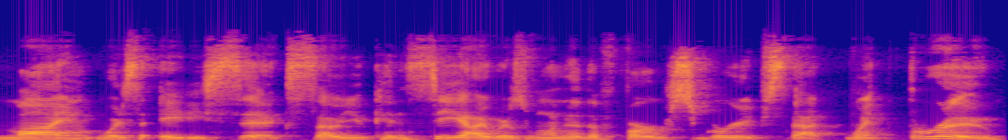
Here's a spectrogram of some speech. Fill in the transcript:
mine was 86. So you can see I was one of the first groups that went through.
